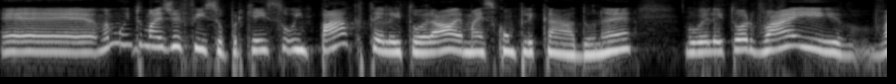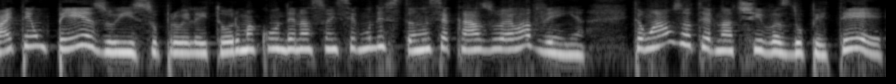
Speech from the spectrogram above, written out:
é, é muito mais difícil, porque isso, o impacto eleitoral é mais complicado, né? O eleitor vai, vai ter um peso isso para o eleitor, uma condenação em segunda instância, caso ela venha. Então, as alternativas do PT,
